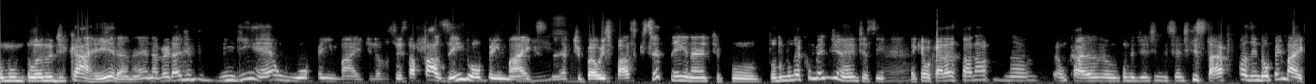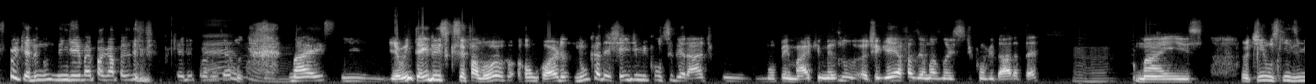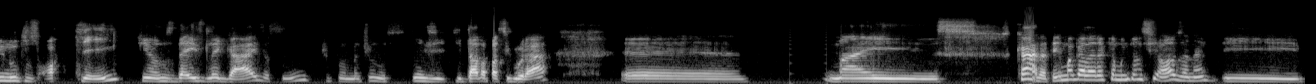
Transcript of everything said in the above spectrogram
como um plano de carreira, né? Na verdade, ninguém é um open mic, né? Você está fazendo open mics, né? Isso. né? Tipo, é o espaço que você tem, né? Tipo, todo mundo é comediante, assim. É, é que o cara tá na, na, É um cara, um comediante iniciante que está fazendo open mics, porque ele, ninguém vai pagar para ele vir, porque ele provavelmente é, é. Mas, e, eu entendo isso que você falou, concordo. Nunca deixei de me considerar, tipo, um open mic mesmo. Eu cheguei a fazer umas noites de convidado até. Uhum. Mas eu tinha uns 15 minutos ok, tinha uns 10 legais, assim, tipo, tinha uns 15 que dava para segurar. É... Mas, cara, tem uma galera que é muito ansiosa, né? E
